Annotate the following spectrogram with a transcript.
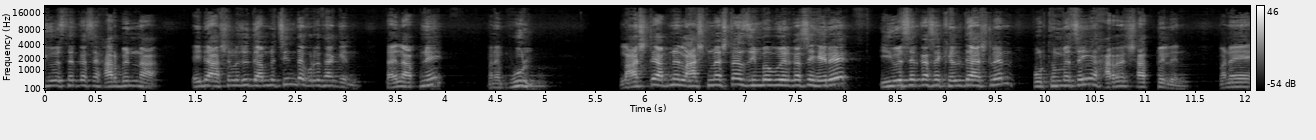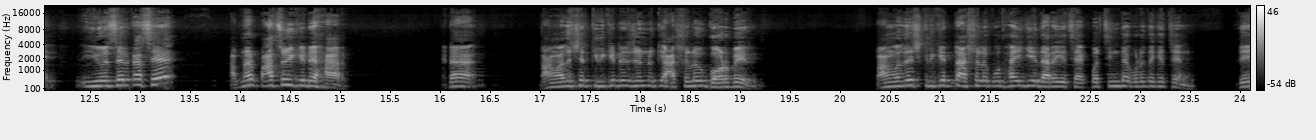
ইউএস এর কাছে হারবেন না এটা আসলে যদি আপনি চিন্তা করে থাকেন তাহলে আপনি মানে ভুল। লাস্টে আপনি লাস্ট ম্যাচটা জিম্বাবুয়ের কাছে হেরে ইউএস এর কাছে খেলতে আসলেন, প্রথম ম্যাচেই হারের স্বাদ পেলেন। মানে ইউএস এর কাছে আপনার পাঁচ উইকেটে হার। এটা বাংলাদেশের ক্রিকেটের জন্য কি আসলেও গর্বের? বাংলাদেশ ক্রিকেটটা আসলে কোথায় গিয়ে দাঁড়িয়েছে? একবার চিন্তা করে দেখেছেন যে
